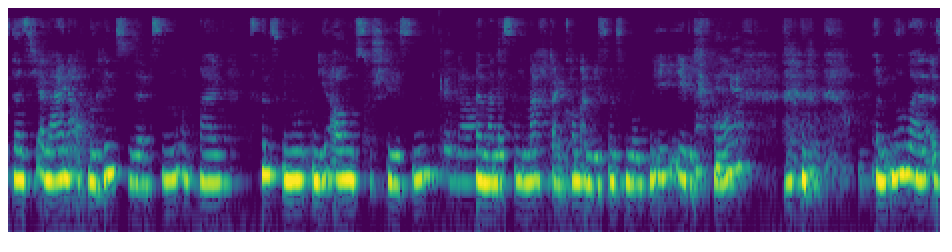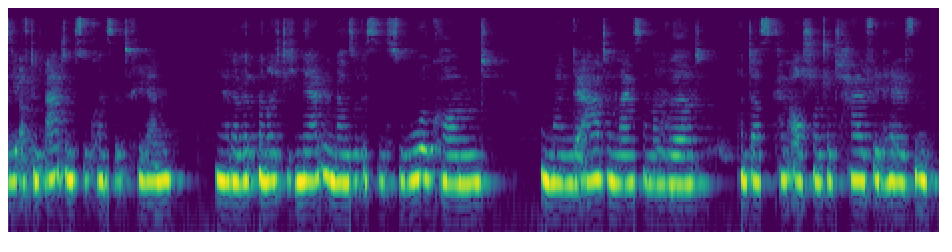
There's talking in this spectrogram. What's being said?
oder sich alleine auch nur hinzusetzen und mal fünf Minuten die Augen zu schließen. Genau. Wenn man das nie macht, dann kommen einem die fünf Minuten e ewig vor. und nur mal also sich auf den Atem zu konzentrieren. Ja, da wird man richtig merken, wie man so ein bisschen zur Ruhe kommt und man der Atem langsamer wird. Und das kann auch schon total viel helfen.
